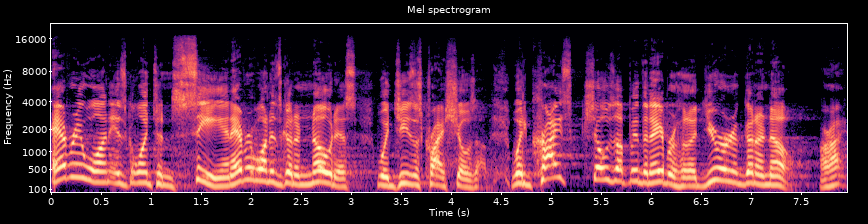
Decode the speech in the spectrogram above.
Everyone is going to see and everyone is going to notice when Jesus Christ shows up. When Christ shows up in the neighborhood, you're going to know, all right?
